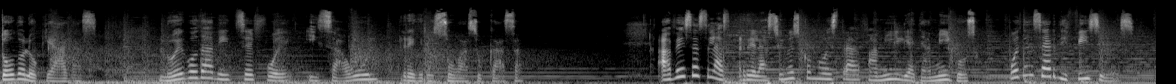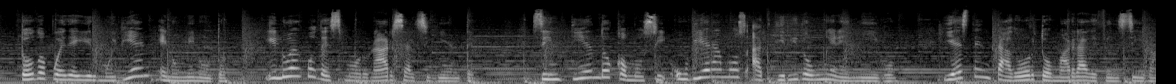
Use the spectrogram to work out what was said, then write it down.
todo lo que hagas. Luego David se fue y Saúl regresó a su casa. A veces las relaciones con nuestra familia y amigos pueden ser difíciles. Todo puede ir muy bien en un minuto y luego desmoronarse al siguiente, sintiendo como si hubiéramos adquirido un enemigo y es tentador tomar la defensiva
